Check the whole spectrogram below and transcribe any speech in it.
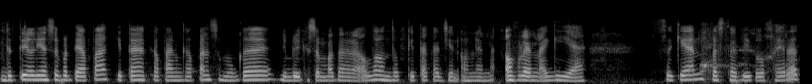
detailnya seperti apa kita kapan-kapan semoga diberi kesempatan oleh Allah untuk kita kajian online offline lagi ya. Sekian fastabiqul khairat.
